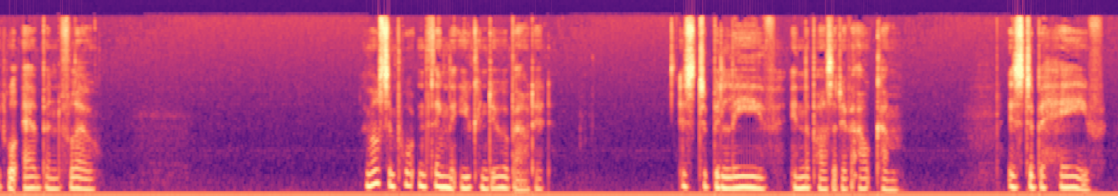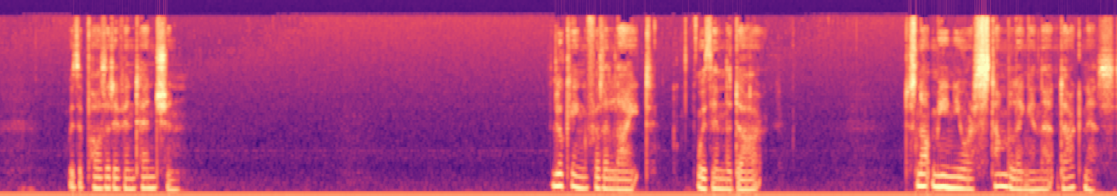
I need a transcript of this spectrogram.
it will ebb and flow. The most important thing that you can do about it is to believe in the positive outcome, is to behave with a positive intention. Looking for the light within the dark does not mean you are stumbling in that darkness.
